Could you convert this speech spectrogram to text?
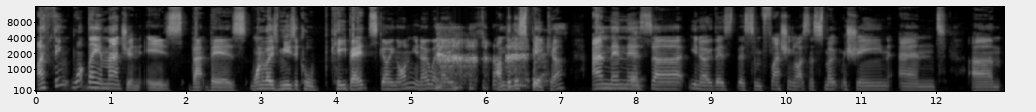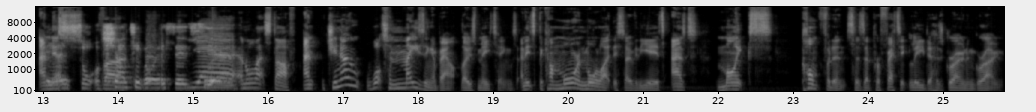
I think what they imagine is that there's one of those musical key beds going on, you know, when they under the speaker, Yes. and then there's uh, you know there's there's some flashing lights and a smoke machine, and um, and Yeah, there's and sort of a Shouty voices. yeah, Yeah. and all that stuff. And do you know what's amazing about those meetings? And it's become more and more like this over the years as Mike's confidence as a prophetic leader has grown and grown.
